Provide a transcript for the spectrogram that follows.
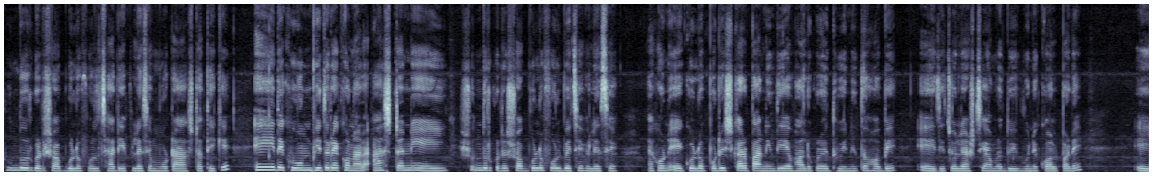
সুন্দর করে সবগুলো ফুল ছাড়িয়ে ফেলেছে মোটা আঁশটা থেকে। এই দেখুন, ভিতরে এখন আর আঁশটা নেই। সুন্দর করে সবগুলো ফুল বেছে ফেলেছে। এখন এইগুলো পরিষ্কার পানি দিয়ে ভালো করে ধুয়ে নিতে হবে। এই যে চলে আসছে আমরা দুই বোনে কলপারে এই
